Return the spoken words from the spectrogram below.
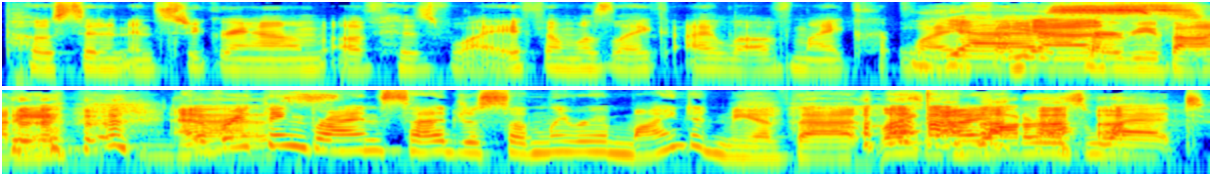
posted an Instagram of his wife and was like, "I love my cur- wife and Yes. her curvy body." Everything Bryan said just suddenly reminded me of that. Like, I, water is wet.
